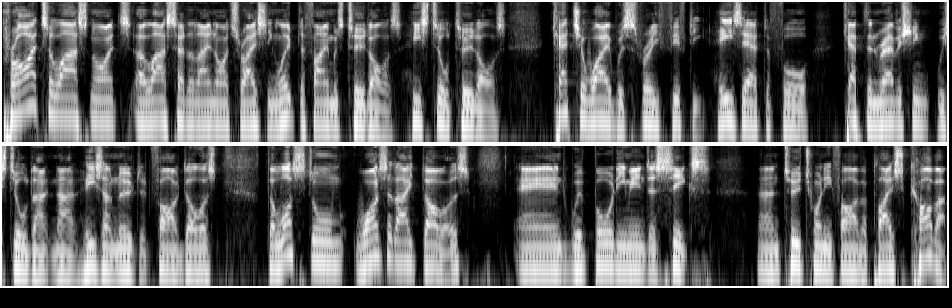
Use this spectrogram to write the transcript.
prior to last night's uh, last Saturday night's racing, Leap to Fame was two dollars. He's still two dollars. Catch a Wave was three fifty. He's out to four. Captain Ravishing, we still don't know. He's unmoved at five dollars. The Lost Storm was at eight dollars, and we've bought him into six and 225 a place. Cobber.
